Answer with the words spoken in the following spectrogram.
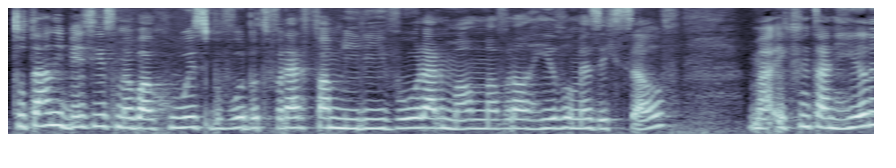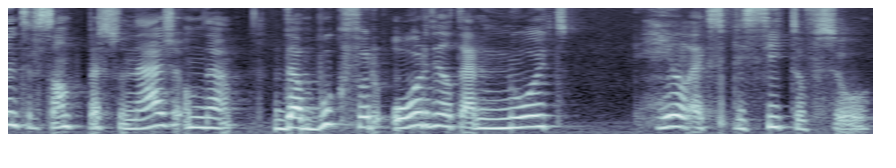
totaal niet bezig is met wat goed is, bijvoorbeeld voor haar familie, voor haar man, maar vooral heel veel met zichzelf. Maar ik vind dat een heel interessant personage, omdat dat boek veroordeelt daar nooit heel expliciet of zo.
